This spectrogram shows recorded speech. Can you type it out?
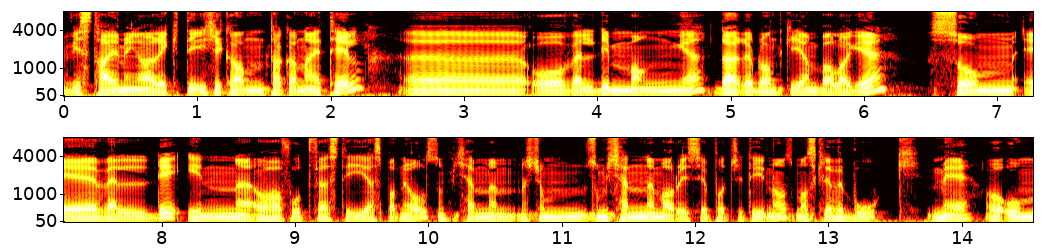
hvis timinga er riktig, ikke kan takke nei til. og veldig mange, deriblant Guillem Ballagé, som er veldig inne og har fotfeste i Español, som, som, som, kjenner Mauricio Pochettino, som har skrevet bok med og om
